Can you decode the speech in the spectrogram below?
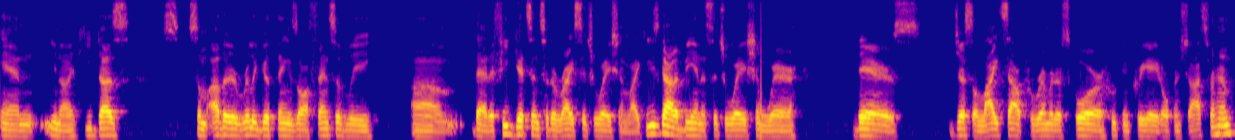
and, you know, he does s- some other really good things offensively um, that if he gets into the right situation, like he's got to be in a situation where there's just a lights out perimeter scorer who can create open shots for him.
